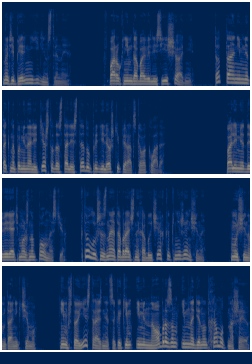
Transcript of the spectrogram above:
но теперь не единственные. В пару к ним добавились еще одни. Тот-то они мне так напоминали те, что достались Теду при дележке пиратского клада. Палеме доверять можно полностью. Кто лучше знает о брачных обычаях, как не женщины? Мужчинам-то они к чему? Им что, есть разница, каким именно образом им наденут хомут на шею?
